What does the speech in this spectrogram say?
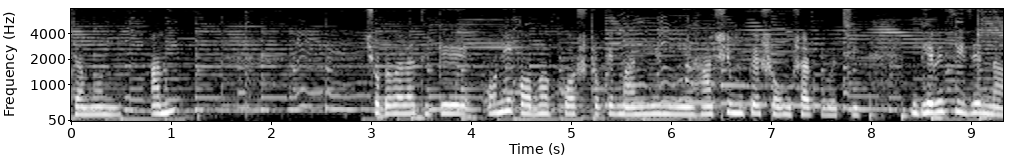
যেমন আমি ছোটবেলা থেকে অনেক অভাব কষ্টকে মানিয়ে নিয়ে হাসি মুখে সংসার করেছি। ভেবেছি যে না,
